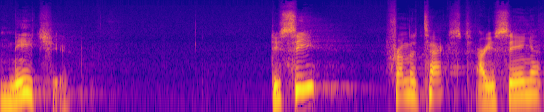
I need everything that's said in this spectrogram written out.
I need you. Do you see from the text? Are you seeing it?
